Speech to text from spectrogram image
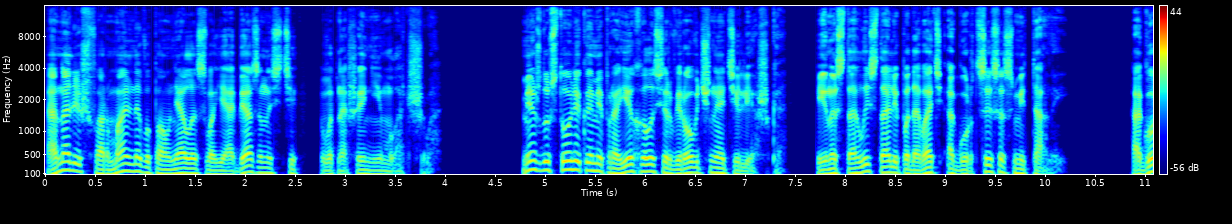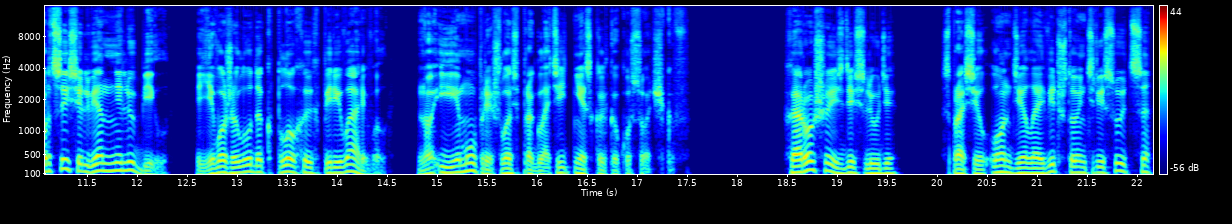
она лишь формально выполняла свои обязанности в отношении младшего. Между столиками проехала сервировочная тележка, и на столы стали подавать огурцы со сметаной. Огурцы Сильвен не любил, его желудок плохо их переваривал, но и ему пришлось проглотить несколько кусочков. «Хорошие здесь люди?» — спросил он, делая вид, что интересуется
